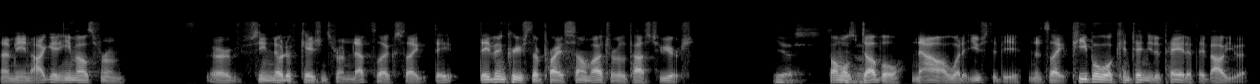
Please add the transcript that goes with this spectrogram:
i mean i get emails from or seen notifications from netflix like they they've increased their price so much over the past two years Yes. it's almost double now what it used to be and it's like people will continue to pay it if they value it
